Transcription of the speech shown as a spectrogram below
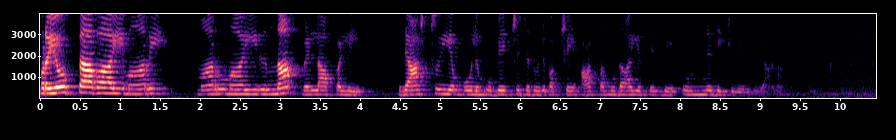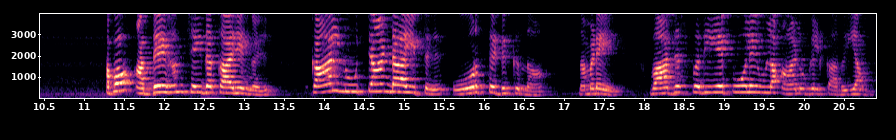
പ്രയോക്താവായി മാറി മാറുമായിരുന്ന വെള്ളാപ്പള്ളി രാഷ്ട്രീയം പോലും ഉപേക്ഷിച്ചത് ഒരു പക്ഷേ ആ സമുദായത്തിന്റെ ഉന്നതിക്ക് വേണ്ടിയാണ്. അപ്പോ അദ്ദേഹം ചെയ്ത കാര്യങ്ങൾ കാൽ നൂറ്റാണ്ടായിട്ട് ഓർത്തെടുക്കുന്ന നമ്മുടെ വാചസ്പതിയെ പോലെയുള്ള ആളുകൾക്ക് അറിയാം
